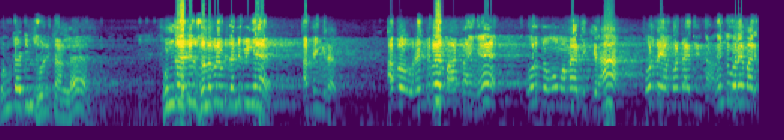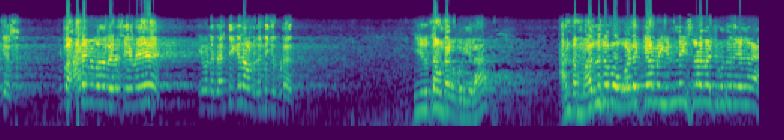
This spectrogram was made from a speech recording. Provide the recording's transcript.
பொண்டாட்டின்னு சொல்லிட்டான்ல. பொண்டாட்டின்னு சொன்ன பிறகு இப்படி தண்டிப்பீங்க? அப்படிங்கிறார். அப்போ ரெண்டு பேர் மாட்டுறாங்க. ஒருத்தன் ஊம மாதிரி நிக்கிறான். ஒருத்தன் என் பொண்டாட்டின்ட்டான் ரெண்டு ஒரே மாதிரி கேஸ் இப்ப அடங்கு முதல்ல என்ன செய்யணும்? இவனை தண்டிக்கணும் அவனை தண்டிக்க கூடாது. இதுதான் உண்டாக்க போறீங்களா? அந்த மதுகப உடைக்காம இன்னும் இஸ்லாமிய ஆட்சி கொண்டு வரீங்க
